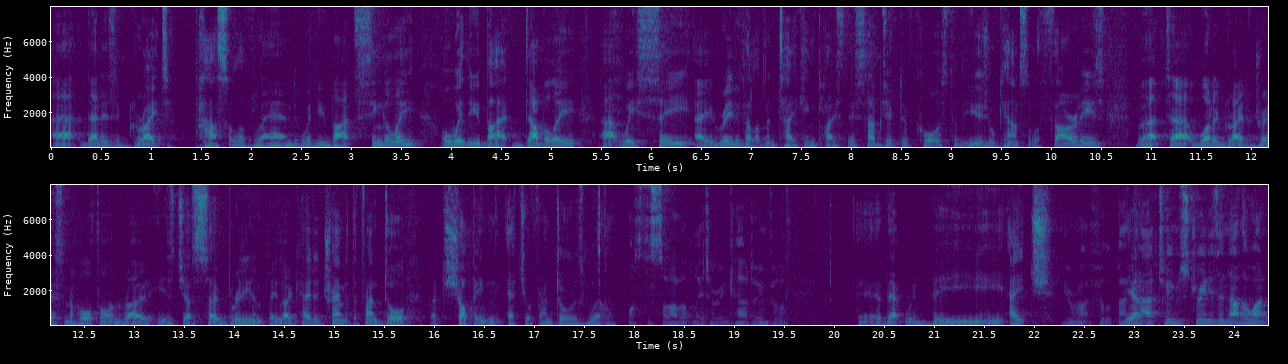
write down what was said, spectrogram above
Uh, that is a great parcel of land, whether you buy it singly or whether you buy it doubly. Uh, we see a redevelopment taking place. They're subject, of course, to the usual council authorities, but uh, what a great address. And Hawthorn Road is just so brilliantly located. Tram at the front door, but shopping at your front door as well. What's the silent letter in cartoon, Philip? Uh, that would be H. You're right, Philip. Uh, Yep. Khartoum Street is another one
